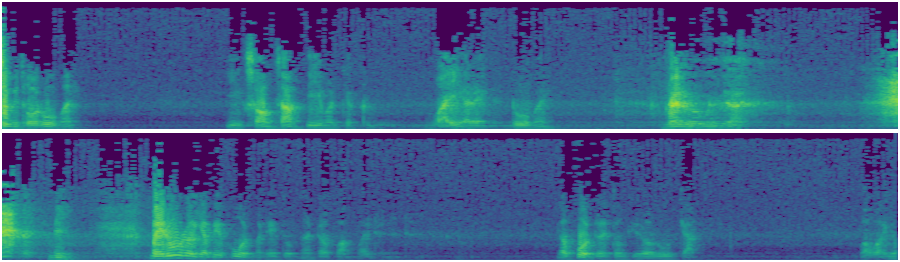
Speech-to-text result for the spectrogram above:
สุมิโทรู้ไหมอีกสองสามปีมันจะไหวอะไรเนี่ยดูไหมไม่รู้เหมือนกันนี่ ไม่รู้เราอย่าไปพูดมันในตรงนั้นเราฟังไว้เท่านั้นเราพูดโดยตรงที่เรารู้จัก บอกว่าโย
